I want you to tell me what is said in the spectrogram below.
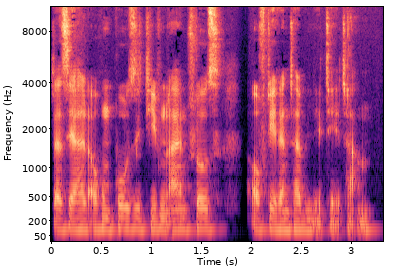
dass sie halt auch einen positiven Einfluss auf die Rentabilität haben.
